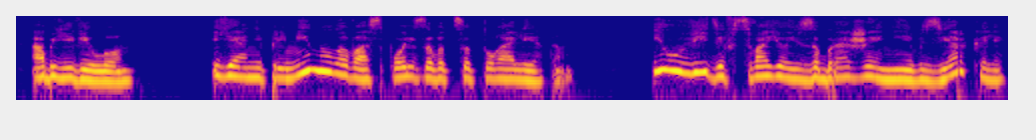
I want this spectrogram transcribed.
— объявил он. Я не приминула воспользоваться туалетом и, увидев свое изображение в зеркале,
